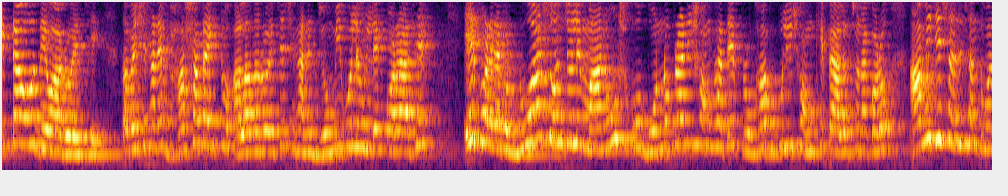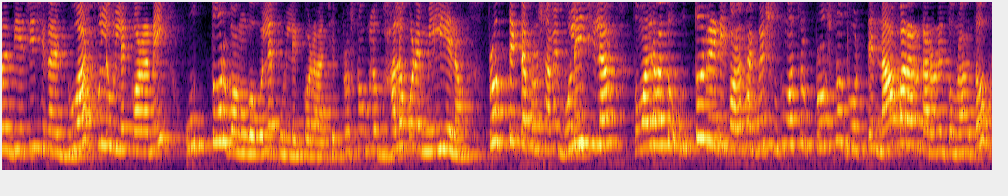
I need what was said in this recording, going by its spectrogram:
এটাও দেওয়া রয়েছে। তবে সেখানে ভাষাটা একটু আলাদা রয়েছে, সেখানে জমি বলে উল্লেখ করা আছে। এরপরে দেখো, ডুয়ার্স অঞ্চলে মানুষ ও বন্যপ্রাণী সংঘাতের প্রভাবগুলি সংক্ষেপে আলোচনা করো। আমি যে সাজেশন তোমাদের দিয়েছি, সেখানে ডুয়ার্স বলে উল্লেখ করা নেই উত্তরবঙ্গ বলে উল্লেখ করা আছে। প্রশ্নগুলো ভালো করে মিলিয়ে নাও। প্রত্যেকটা প্রশ্ন আমি বলেইছিলাম, তোমাদের হয়তো উত্তর রেডি করা থাকবে, শুধুমাত্র প্রশ্ন ধরতে না পারার কারণে তোমরা হয়তো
